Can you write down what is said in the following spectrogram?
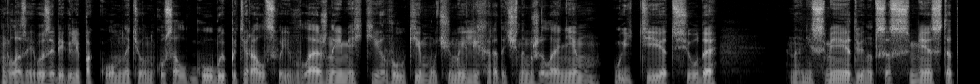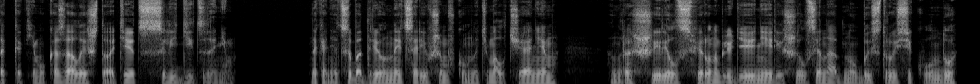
Глаза его забегали по комнате, он кусал губы, потирал свои влажные мягкие руки, мучимые лихорадочным желанием уйти отсюда — но не смея двинуться с места, так как ему казалось, что отец следит за ним. Наконец, ободренный царившим в комнате молчанием, он расширил сферу наблюдения и решился на одну быструю секунду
